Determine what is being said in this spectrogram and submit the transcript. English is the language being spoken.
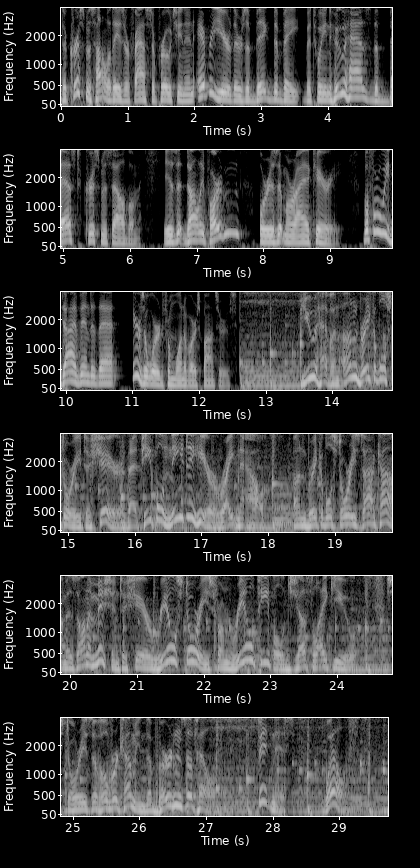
The Christmas holidays are fast approaching, and every year there's a big debate between who has the best Christmas album. Is it Dolly Parton or is it Mariah Carey? Before we dive into that, here's a word from one of our sponsors. You have an unbreakable story to share that people need to hear right now. UnbreakableStories.com is on a mission to share real stories from real people just like you. Stories of overcoming the burdens of health, fitness, wealth,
